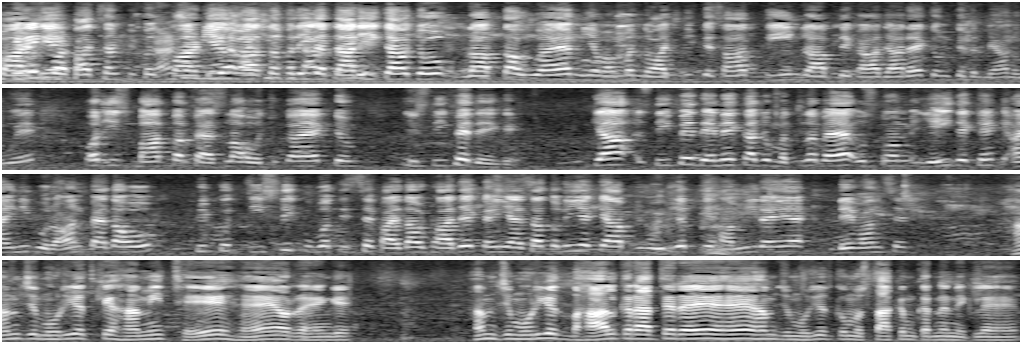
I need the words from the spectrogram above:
पार्टी पाकिस्तान पीपल्स पार्टी और आसफ अली जरदारी का जो रबता हुआ है मियाँ मोहम्मद नवाज़ शरीफ के साथ तीन रबते कहा जा रहा है कि उनके दरमियान हुए और इस बात पर फैसला हो चुका है कि इस्तीफे देंगे। क्या इस्तीफे देने का जो मतलब है उसको हम यही देखें कि आईनी बुरान पैदा हो फिर कोई तीसरी कुवत इससे फ़ायदा उठा दे। कहीं ऐसा तो नहीं है कि आप जमहूरियत के हामी रहे हैं डे वन से। हम जमहूरियत के हामी थे हैं और रहेंगे। हम जमहूरीत बहाल कराते रहे हैं, हम जमहूरीत को मुस्तकम करने निकले हैं।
